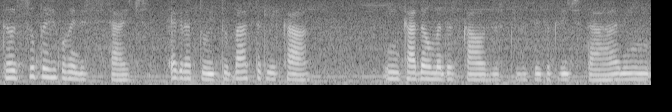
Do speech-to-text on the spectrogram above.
Então, eu super recomendo esse site. É gratuito, basta clicar em cada uma das causas que vocês acreditarem.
